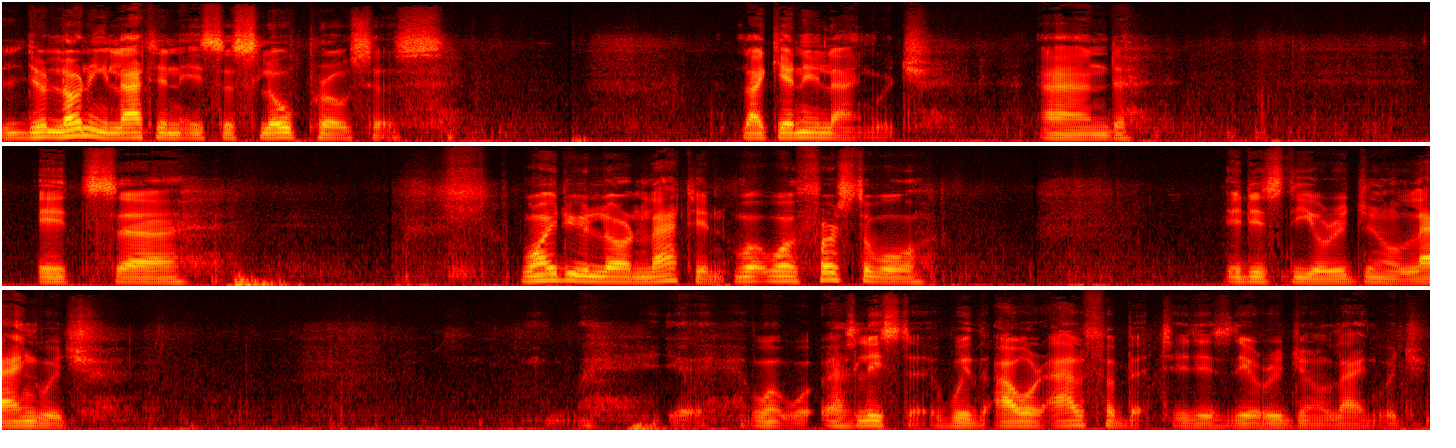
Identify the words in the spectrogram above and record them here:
learning Latin is a slow process like any language. And it's uh, why do you learn Latin? Well, well first of all it is the original language. Well, at least with our alphabet, it is the original language.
